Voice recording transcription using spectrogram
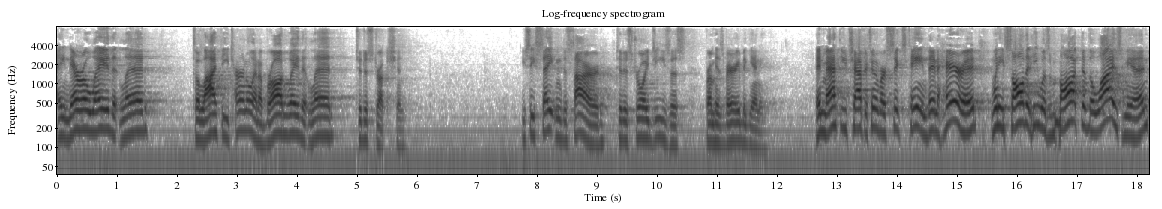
a narrow way that led to life eternal, and a broad way that led to destruction. You see, Satan desired to destroy Jesus from his very beginning. In Matthew chapter 2 and verse 16, then Herod, when he saw that he was mocked of the wise men,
